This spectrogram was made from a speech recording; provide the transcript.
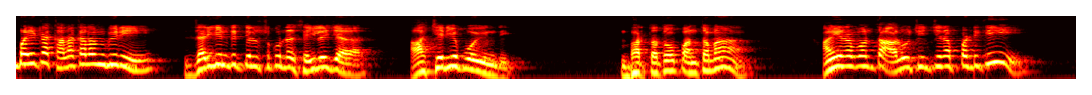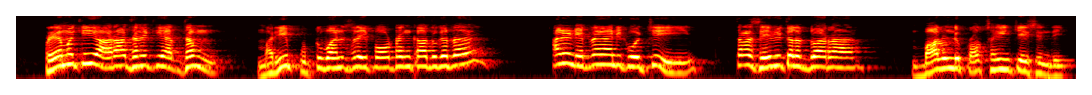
బయట కలకలం విని జరిగింది తెలుసుకున్న శైలజ ఆశ్చర్యపోయింది. భర్తతో పంతమా? అనిరవంత ఆలోచించినప్పటికీ ప్రేమకి ఆరాధనకి అర్థం మరీ పుట్టు బానిసలైపోవటం కాదు కదా అని నిర్ణయానికి వచ్చి తన సేవికల ద్వారా బాలుణ్ణి ప్రోత్సహించేసింది.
